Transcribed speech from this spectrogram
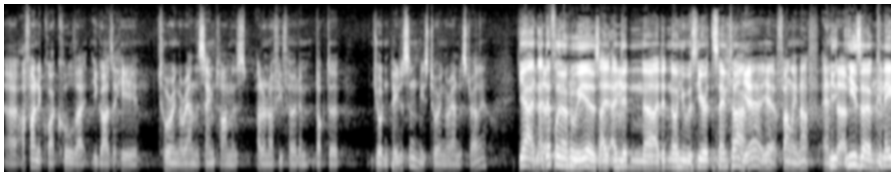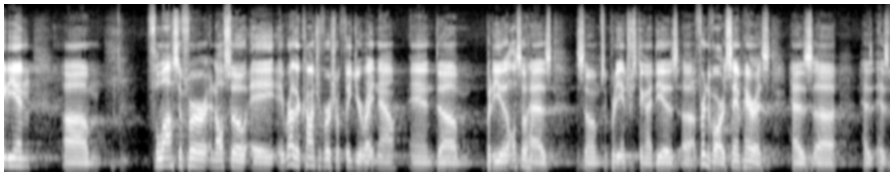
uh, I find it quite cool that you guys are here touring around the same time as, I don't know if you've heard him, Dr. Jordan Peterson. He's touring around Australia. Yeah, I, I uh, definitely know who he is. I, I didn't. Uh, I didn't know he was here at the same time. Yeah, yeah, funnily enough. And He- uh, he's a Canadian um, philosopher and also a, a rather controversial figure right now. And um, but he also has some some pretty interesting ideas. Uh, a friend of ours, Sam Harris, has uh, has has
